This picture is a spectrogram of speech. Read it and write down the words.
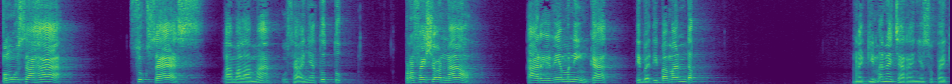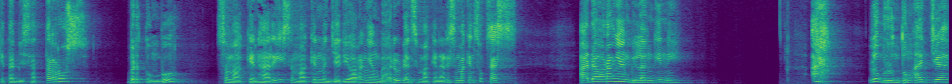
Pengusaha sukses, lama-lama usahanya tutup. Profesional, karirnya meningkat, tiba-tiba mandek. Nah gimana caranya supaya kita bisa terus bertumbuh, semakin hari semakin menjadi orang yang baru dan semakin hari semakin sukses. Ada orang yang bilang gini, ah lu beruntung aja.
